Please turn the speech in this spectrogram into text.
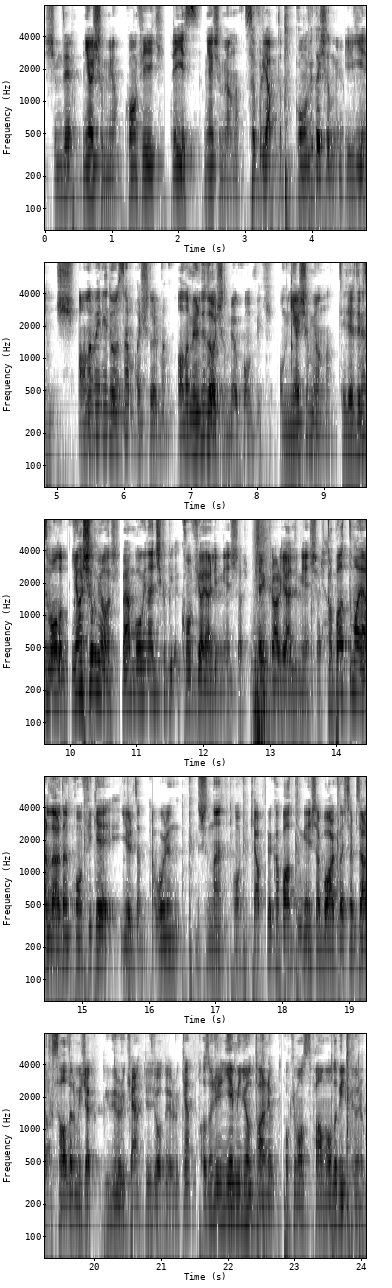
Şimdi niye açılmıyor? Config. Reis. Niye açılmıyor lan? 0 yaptım. Config açılmıyor. İlginç. Ana menüye dönsem açılır mı? Ana menüde de açılmıyor config. Oğlum niye açılmıyor lan? Delirdiniz mi oğlum? Niye açılmıyorlar? Ben bu oyundan çıkıp config ayarlayayım gençler. Tekrar geldim gençler. Kapattım ayarlardan. Config'e girdim. Oyun dışından config yaptım. Ve kapattım gençler. Bu arkadaşlar bize artık saldırmayacak. Yürürken, düz yolda yürürken. Az önce niye milyon tane Pokemon spawn oldu bilmiyorum.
